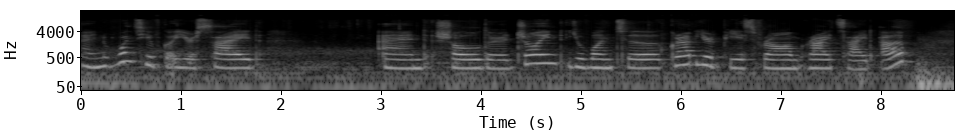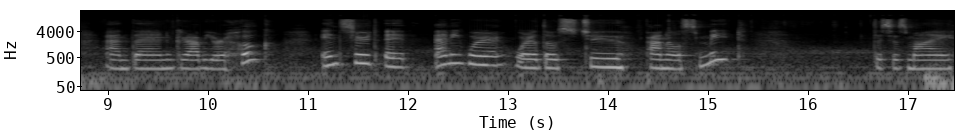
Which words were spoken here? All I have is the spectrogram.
And once you've got your side and shoulder joint you want to grab your piece from right side up and then grab your hook. Insert it anywhere where those two panels meet. This is my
